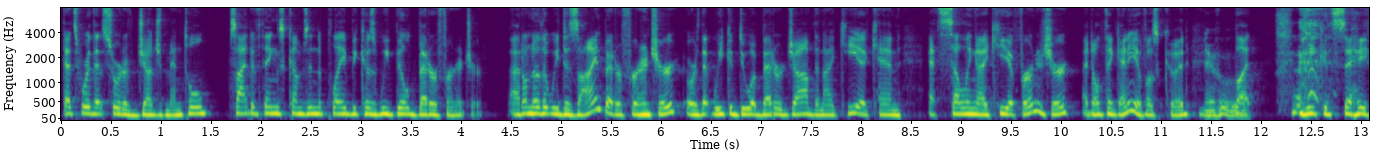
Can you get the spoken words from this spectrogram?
that's where that sort of judgmental side of things comes into play because we build better furniture I don't know that we design better furniture or that we could do a better job than IKEA can at selling IKEA furniture. I don't think any of us could. No. But we could say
